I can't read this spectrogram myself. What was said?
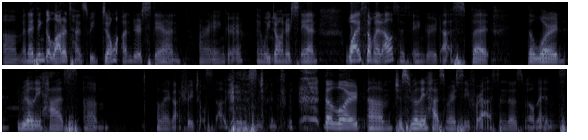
Um, and I think a lot of times we don't understand our anger and we don't understand why someone else has angered us. But the Lord really has, um, oh my gosh, Rachel, stop. You're distracting. the Lord um, just really has mercy for us in those moments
